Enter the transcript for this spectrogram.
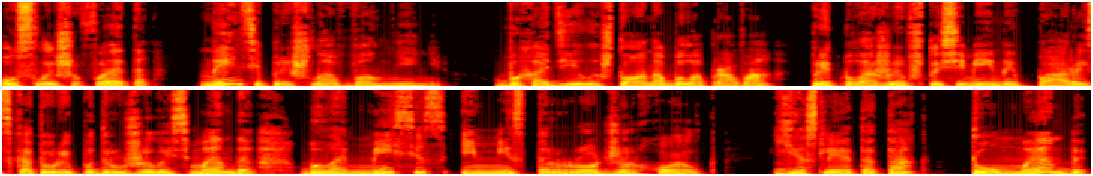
Услышав это, Нэнси пришла в волнение. Выходило, что она была права, предположив, что семейной парой, с которой подружилась Мэнда, была миссис и мистер Роджер Хойлд. Если это так, то у Мэнды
